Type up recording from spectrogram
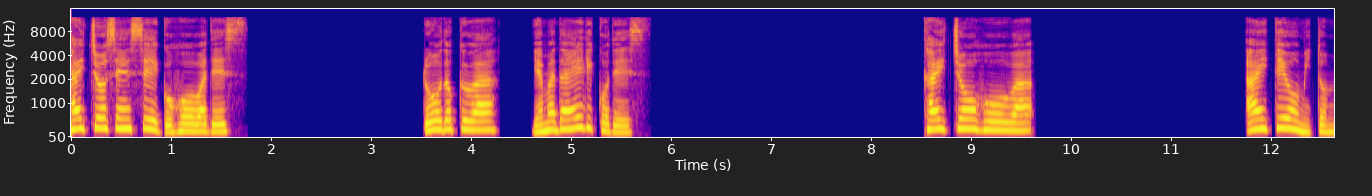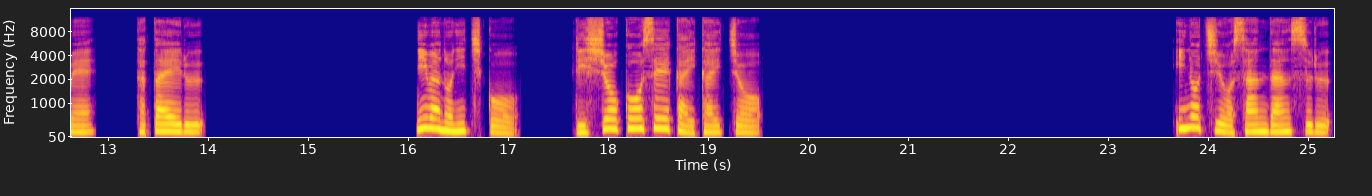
会長先生ご法話です。朗読は山田恵里子です。会長法は、相手を認め、称える。二羽の日光、立正厚生会会長。命を散断する。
